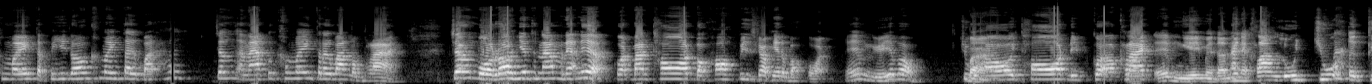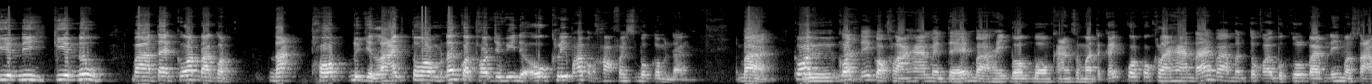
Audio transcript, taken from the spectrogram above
ក្មេងតែពីរដងក្មេងទៅបាត់ហើយអញ្ចឹងអនាគតក្មេងត្រូវបានបំផ្លាញចឹងបរោះញៀនឆ្នាំម្នាក់នេះគាត់បានថតបង្ហោះពីសកម្មភាពរបស់គាត់អេមិនងាយទេបងជួបឲ្យថតនេះគាត់អត់ខ្លាចអេមិនងាយមែនតែមានអ្នកខ្លះលួចជក់ទៅគៀននេះគៀននោះបាទតែគាត់បាទគាត់ដាក់ថតដូចជា live ផ្ទាល់មិនដឹងគាត់ថតជាវីដេអូ clip ហើយបង្ហោះ Facebook ក៏មិនដឹង បាទគាត់គឺគាត់នេះក៏ក្លាហានមែនទែនបាទហើយបងបងខាងសមត្ថកិច្ចគាត់ក៏ក្លាហានដែរបាទមិនទុកឲ្យបុគ្គលបែបនេះមកសាប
